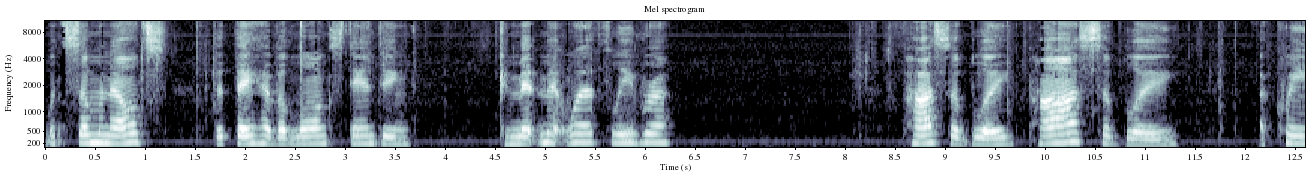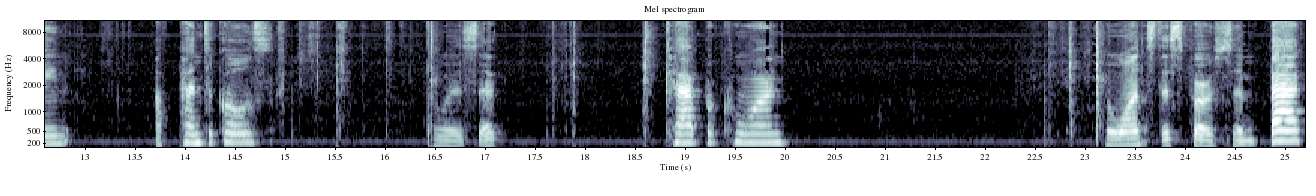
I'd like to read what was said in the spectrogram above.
with someone else that they have a long-standing commitment with, Libra? Possibly, possibly a Queen of Pentacles who is a Capricorn who wants this person back,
